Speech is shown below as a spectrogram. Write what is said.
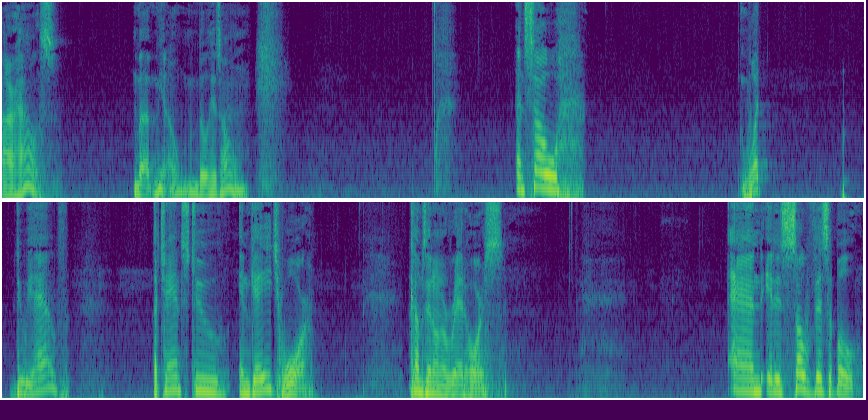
our house, but you know, built his home. And so, what do we have? A chance to engage war. Comes in on a red horse. And it is so visible.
